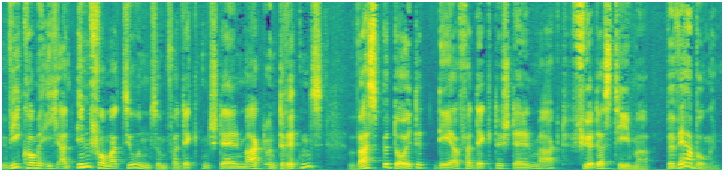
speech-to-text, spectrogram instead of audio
wie komme ich an Informationen zum verdeckten Stellenmarkt? Und drittens, was bedeutet der verdeckte Stellenmarkt für das Thema Bewerbungen?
